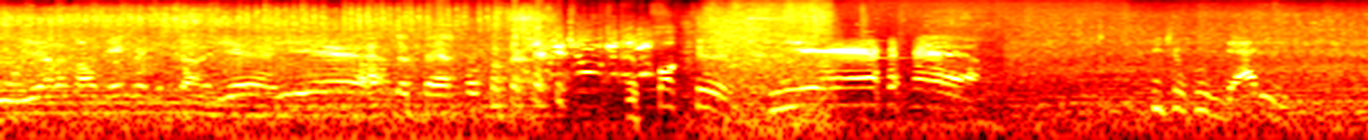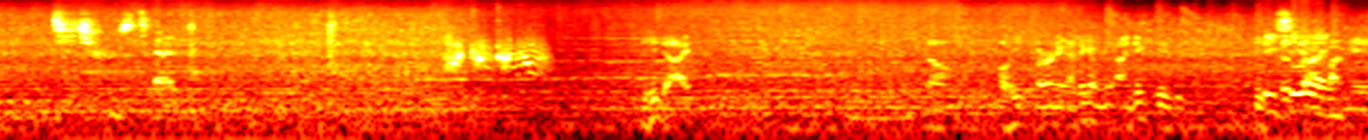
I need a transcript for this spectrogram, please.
Oh yeah, that's all Gamebreaker's got. Yeah, yeah. That's the bad boy. And fuck her. Yeah! Teacher who's daddy. Teacher who's dead. He died. No. Oh, he's burning. I think I'm, I think he's he's, he's healing. by me.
